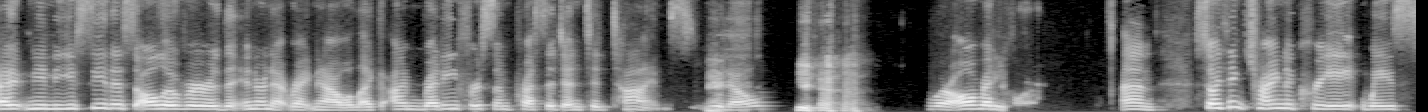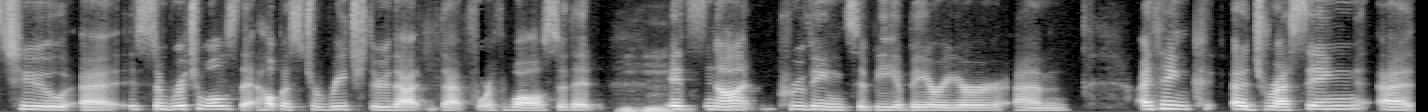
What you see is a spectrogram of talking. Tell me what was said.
I mean, you see this all over the internet right now. Like, I'm ready for some precedented times, you know? yeah we're all ready for it. Um, so I think trying to create ways to uh, some rituals that help us to reach through that that fourth wall, so that mm-hmm. it's not proving to be a barrier. Um, I think addressing uh,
